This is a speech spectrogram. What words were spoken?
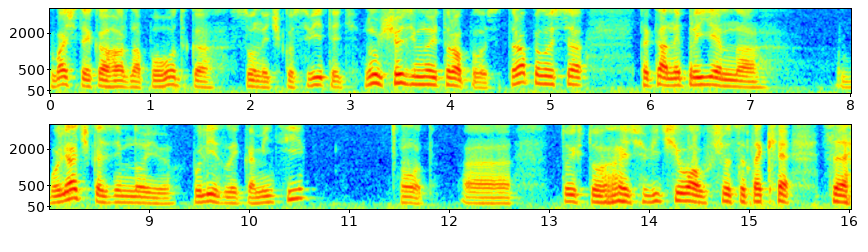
бачите, яка гарна погодка, сонечко світить. Ну, що зі мною трапилось? Трапилося така неприємна болячка зі мною, полізли камінці. От. Е, той, хто відчував, що це таке, це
